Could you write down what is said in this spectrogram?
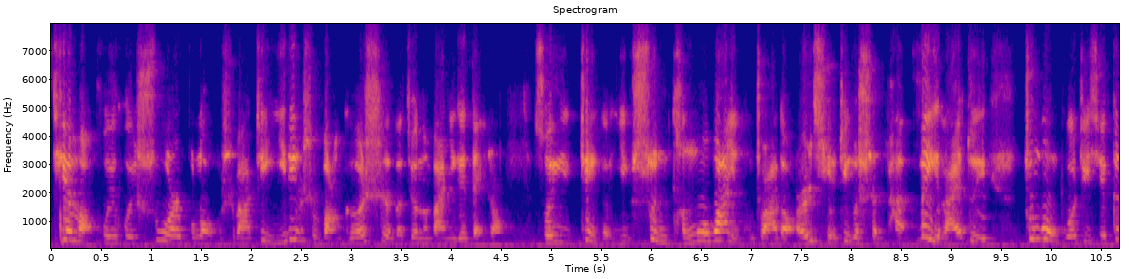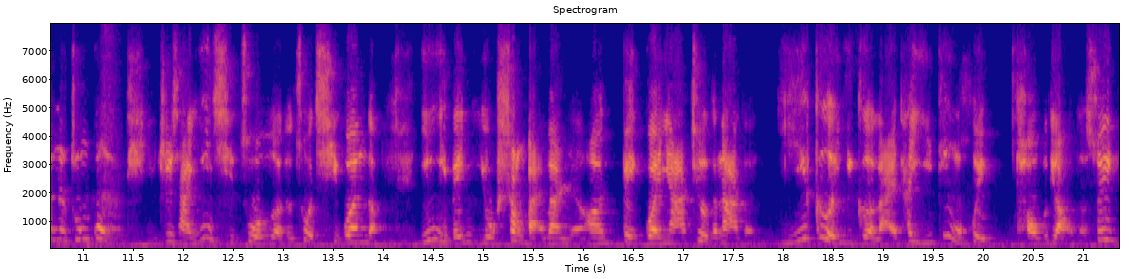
天网恢恢，疏而不漏，是吧？这一定是网格式的就能把你给逮着。所以这个一顺藤摸瓜也能抓到，而且这个审判未来对中共国这些跟着中共体制下一起作恶的做器官的，你以为有上百万人啊被关押这个那个？一个一个来，他一定会逃不掉的。所以，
